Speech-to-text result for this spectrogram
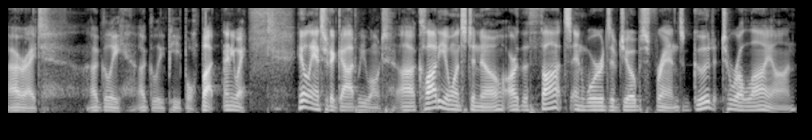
All right. Ugly, ugly people. But anyway, he'll answer to God. We won't. Uh, Claudia wants to know Are the thoughts and words of Job's friends good to rely on?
